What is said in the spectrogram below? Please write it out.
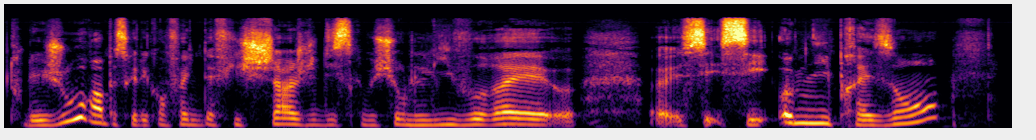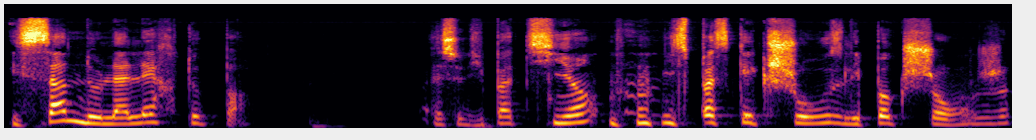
tous les jours, hein, parce que les campagnes d'affichage, les distributions de livrets, euh, c'est omniprésent, et ça ne l'alerte pas. Elle se dit pas tiens, il se passe quelque chose, l'époque change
